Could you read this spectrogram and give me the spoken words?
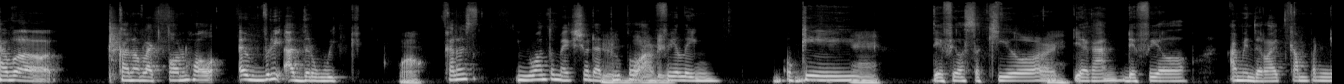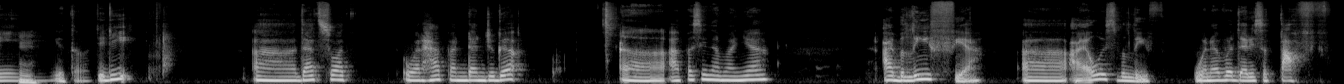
have a kind of like town hall every other week. Wow. Karena you want to make sure that Yeah, people are bonding. feeling okay, Hmm. they feel secure, ya kan? They feel I'm in the right company gitu. Jadi uh, that's what what happened dan juga uh, apa sih namanya? I believe ya. Uh, I always believe whenever there is a tough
